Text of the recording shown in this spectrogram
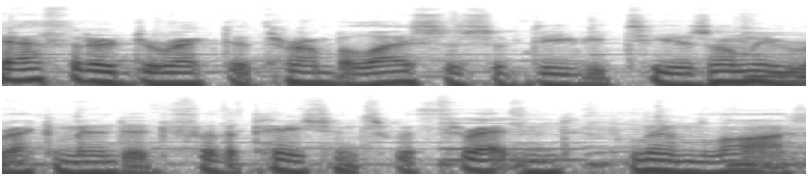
Catheter directed thrombolysis of DVT is only recommended for the patients with threatened limb loss.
